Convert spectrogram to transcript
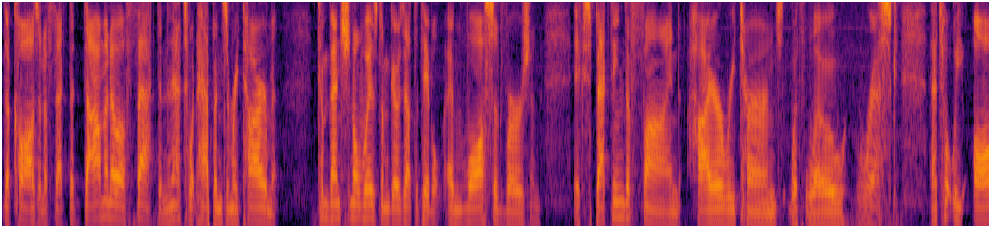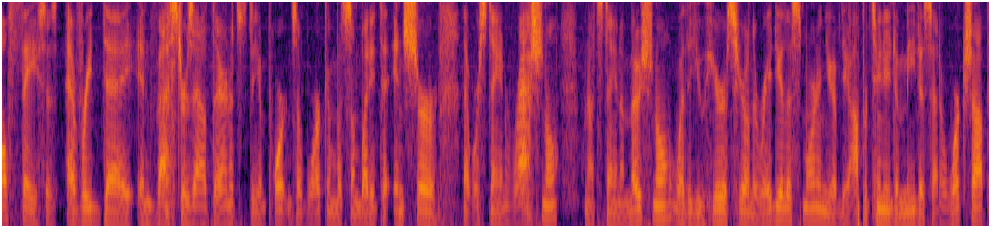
the cause and effect, the domino effect. And that's what happens in retirement. Conventional wisdom goes out the table and loss aversion, expecting to find higher returns with low risk. That's what we all face as everyday investors out there. And it's the importance of working with somebody to ensure that we're staying rational, we're not staying emotional. Whether you hear us here on the radio this morning, you have the opportunity to meet us at a workshop,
